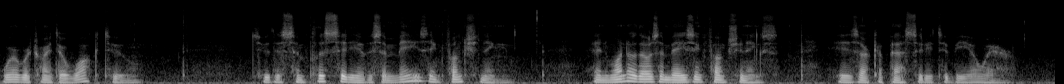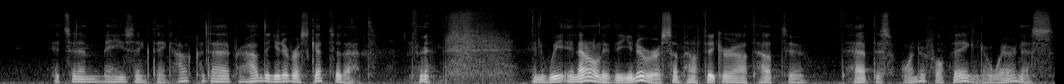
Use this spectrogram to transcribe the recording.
where we're trying to walk to, to the simplicity of this amazing functioning. And one of those amazing functionings is our capacity to be aware. It's an amazing thing. How could that ever, how did the universe get to that? and we, and not only the universe, somehow figure out how to have this wonderful thing, awareness.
